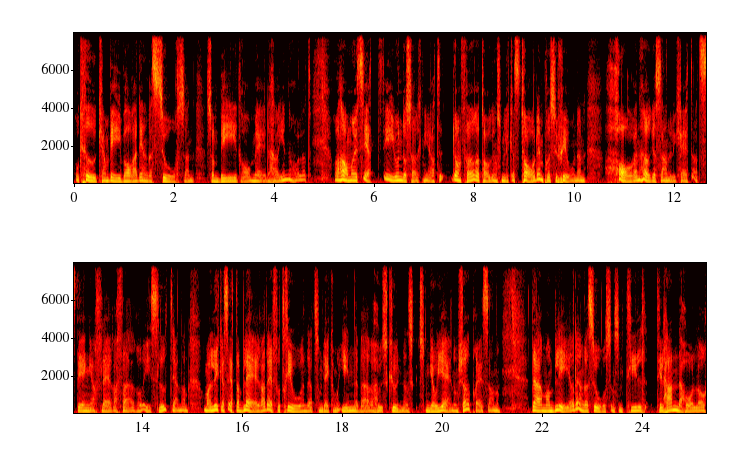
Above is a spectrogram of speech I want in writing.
Och hur kan vi vara den resursen som bidrar med det här innehållet? Och här har man ju sett i undersökningar att de företagen som lyckas ta den positionen har en högre sannolikhet att stänga fler affärer i slutändan. Om man lyckas etablera det förtroendet som det kommer innebära hos kunden som går igenom köpresan där man blir den resursen som till, tillhandahåller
